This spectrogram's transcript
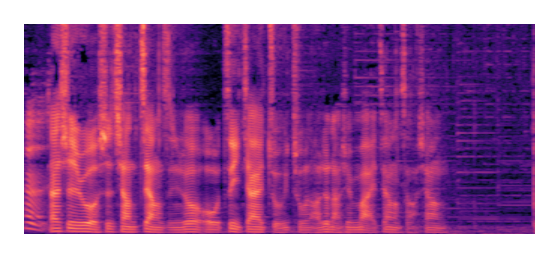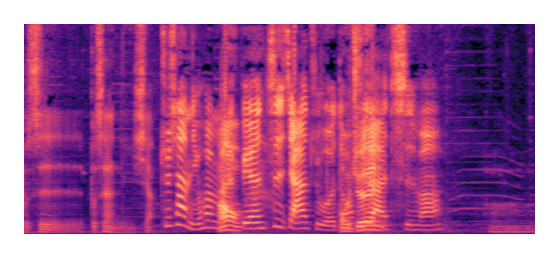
嗯，但是如果是像这样子，你说我自己家里煮一煮，然后就拿去卖，这样子好像不是不是很理想。就像你会买别人自家煮的东西来吃吗？嗯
